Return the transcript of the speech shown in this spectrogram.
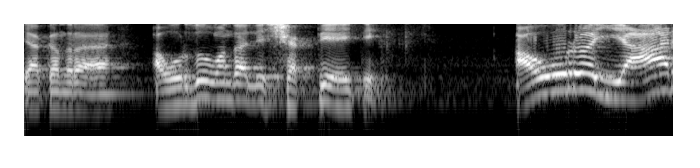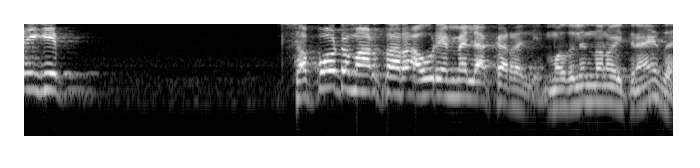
ಯಾಕಂದ್ರೆ ಅವ್ರದ್ದು ಒಂದು ಅಲ್ಲಿ ಶಕ್ತಿ ಐತಿ. ಅವರು ಯಾರಿಗೆ ಸಪೋರ್ಟ್ ಮಾಡ್ತಾರೆ ಅವ್ರು ಎಂ ಎಲ್ ಎ ಆಕಾರ ಅಲ್ಲಿ ಮೊದಲಿಂದನೂ ಐತಿನ ಇದು?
